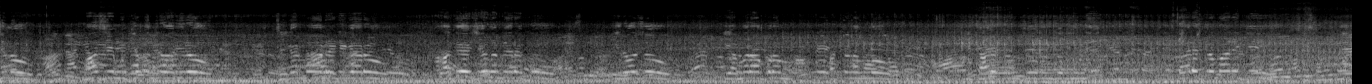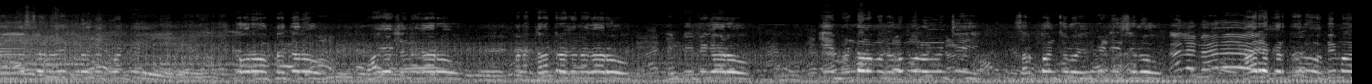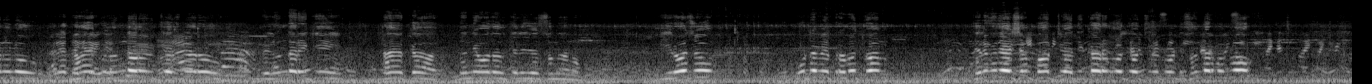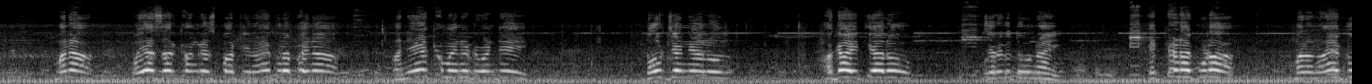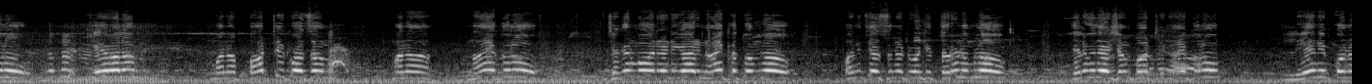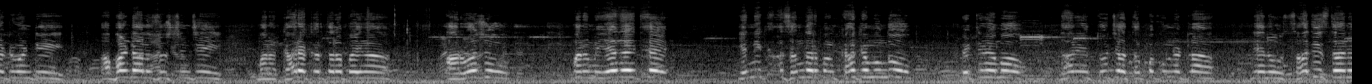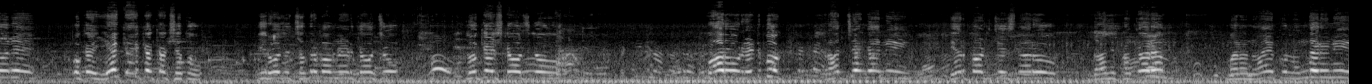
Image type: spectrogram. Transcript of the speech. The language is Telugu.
అధ్యక్షులు మాజీ ముఖ్యమంత్రి వారు జగన్మోహన్ రెడ్డి గారు ఆదేశాల మేరకు ఈరోజు ఈ అమరాపురం పట్టణంలో ఈ కార్యక్రమం చేయడం జరిగింది. కార్యక్రమానికి రాష్ట్ర నాయకులైనటువంటి గౌరవ పెద్దలు మహేశన్న గారు మన కాంతరాజన్న గారు ఎంపీపీ గారు ఈ మండలం నలుమూల నుంచి సర్పంచులు ఎంపీటీసీలు కార్యకర్తలు అభిమానులు నాయకులందరూ నా యొక్క ధన్యవాదాలు తెలియజేస్తున్నాను. ఈరోజు కూటమి ప్రభుత్వం తెలుగుదేశం పార్టీ అధికారంలోకి వచ్చినటువంటి సందర్భంలో మన వైఎస్ఆర్ కాంగ్రెస్ పార్టీ నాయకులపైన అనేకమైనటువంటి దౌర్జన్యాలు అఘాయిత్యాలు జరుగుతూ ఉన్నాయి. ఎక్కడా కూడా మన నాయకులు కేవలం మన పార్టీ కోసం మన నాయకులు జగన్మోహన్ రెడ్డి గారి నాయకత్వంలో పనిచేస్తున్నటువంటి తరుణంలో తెలుగుదేశం పార్టీ నాయకులు లేనిపోయినటువంటి అభండాలు సృష్టించి మన కార్యకర్తల పైన ఆ రోజు మనం ఏదైతే ఎన్నికల సందర్భం కాకముందు పెట్టినామో దానిని తూచా తప్పకున్నట్ల నేను సాధిస్తాను అనే ఒక ఏకైక కక్షతో ఈరోజు చంద్రబాబు నాయుడు కావచ్చు లోకేష్ కావచ్చు వారు రెడ్ బుక్ రాజ్యాంగాన్ని ఏర్పాటు చేసినారు. దాని ప్రకారం మన నాయకులందరినీ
